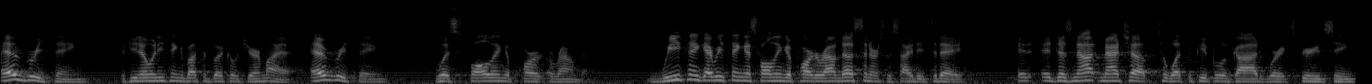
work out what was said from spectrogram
Everything, if you know anything about the book of Jeremiah, everything was falling apart around them. We think everything is falling apart around us in our society today. It, it does not match up to what the people of God were experiencing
